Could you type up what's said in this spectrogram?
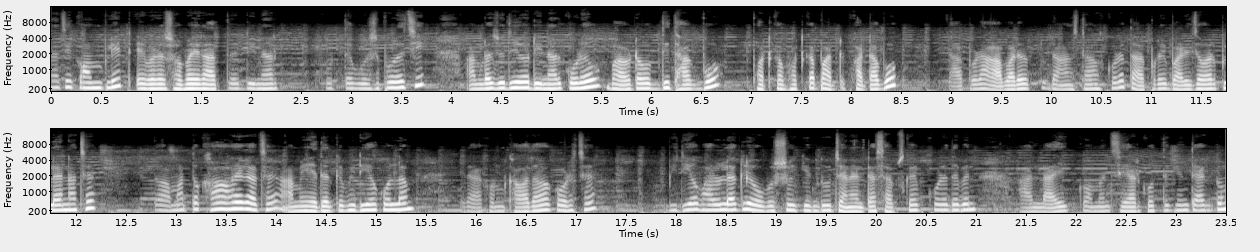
নাচি কমপ্লিট। এবারে সবাই রাত্রে ডিনার করতে বসে পড়েছি। আমরা যদিও ডিনার করেও বারোটা অবধি থাকব, ফটকা ফটকা ফাটাবো। তারপরে আবারও একটু ডান্স টান্স করে তারপরে বাড়ি যাওয়ার প্ল্যান আছে। তো আমার তো খাওয়া হয়ে গেছে, আমি এদেরকে ভিডিও করলাম। এরা এখন খাওয়া দাওয়া করেছে। ভিডিও ভালো লাগলে অবশ্যই কিন্তু চ্যানেলটা সাবস্ক্রাইব করে দেবেন। আর লাইক কমেন্ট শেয়ার করতে কিন্তু একদম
